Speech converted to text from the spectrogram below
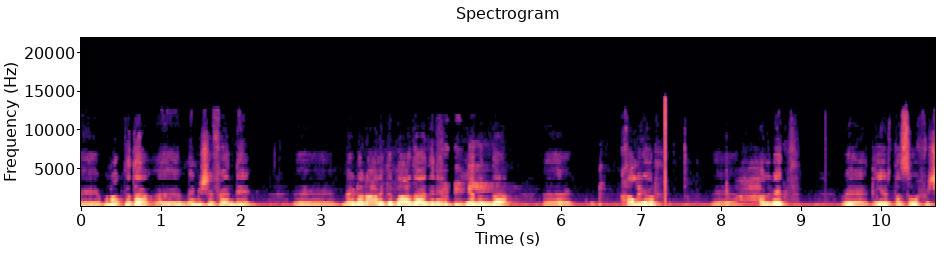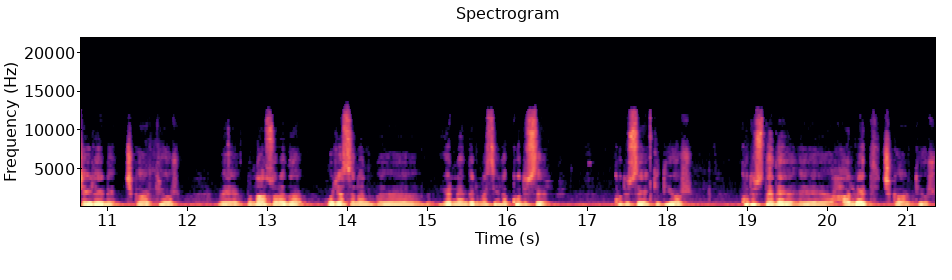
E, bu noktada e, Memiş Efendi e, Mevlana Halid-i Bağdadi'nin yanında e, kalıyor. E, halvet ve diğer tasavvufi şeylerini çıkartıyor ve bundan sonra da hocasının e, yönlendirmesiyle Kudüs'e Kudüs'e gidiyor. Kudüs'te de e, halvet çıkartıyor.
